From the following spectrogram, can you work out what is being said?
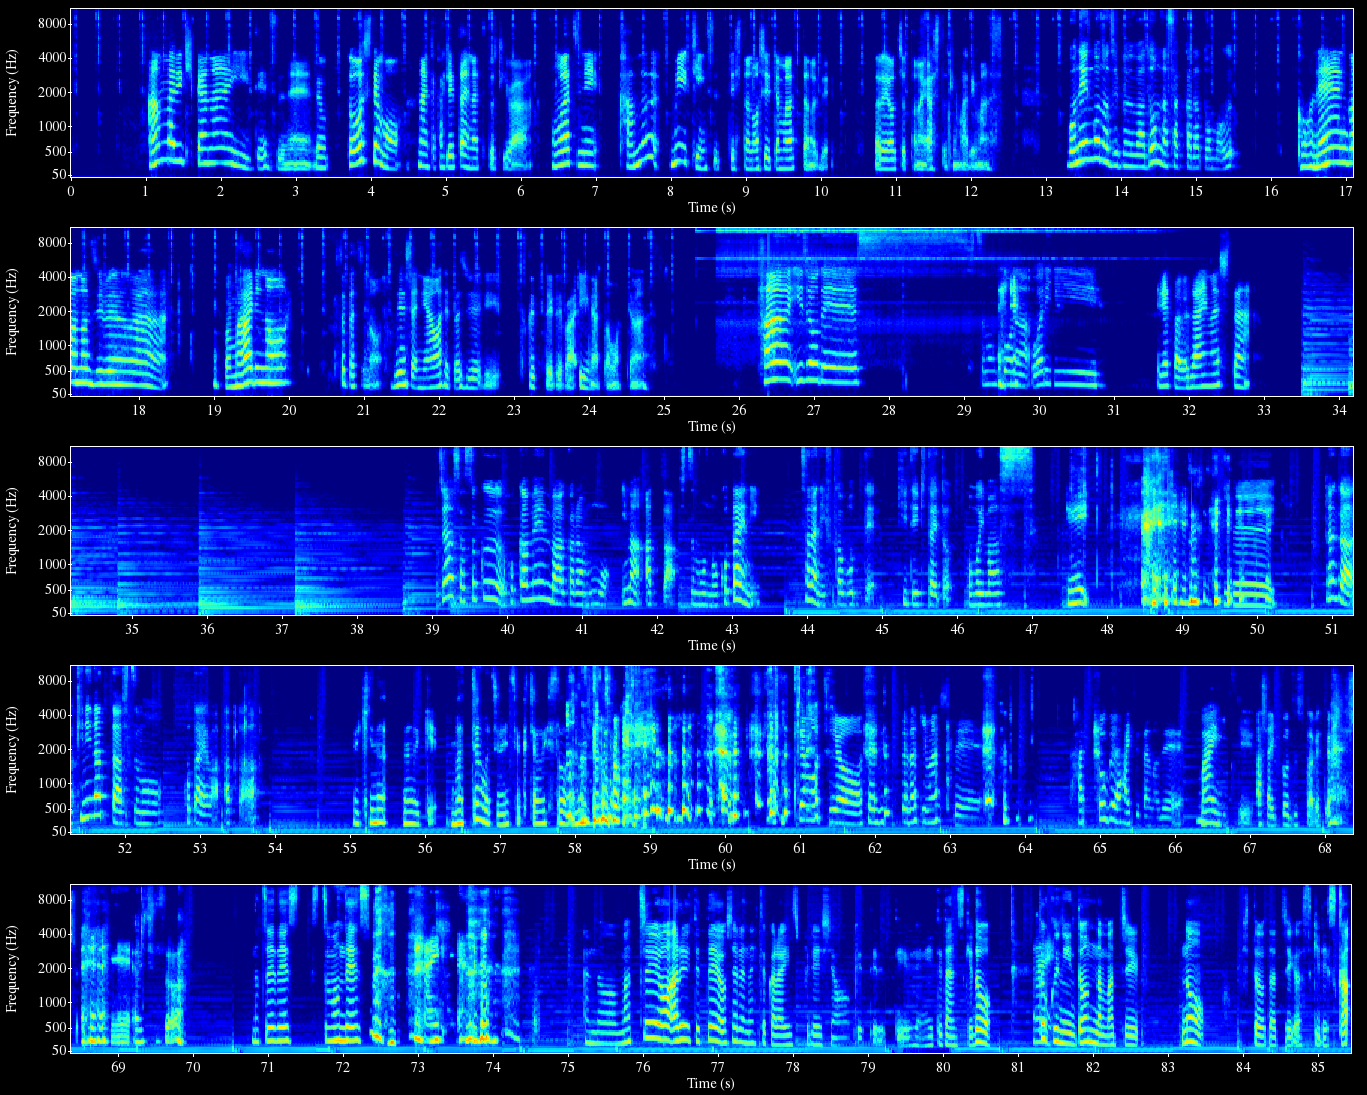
あんまり聞かないですね。でも、どうしてもなんかかけたいなって時は、友達にカム・ミーキンスって人の教えてもらったので、それをちょっと流す時もあります。5年後の自分はどんな作家だと思う？5年後の自分は、やっぱ周りの人たちの人生に合わせたジュエリー作ってればいいなと思ってます。はい、以上です。質問コーナー終わり。ありがとうございました。じゃあ早速他メンバーからも今あった質問の答えにさらに深掘って聞いていきたいと思います。イェイ。イエーイなんか気になった質問答えはあった？きな、なんだっけ、抹茶餅めちゃくちゃ美味しそうだなって思って。抹茶餅を先日いただきまして、8個ぐらい入ってたので、毎日朝1個ずつ食べてました。えー、美味しそう。夏江です。質問です。はい。あの、街を歩いてて、おしゃれな人からインスピレーションを受けてるっていうふうに言ってたんですけど、特に。にどんな街の人たちが好きですか？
